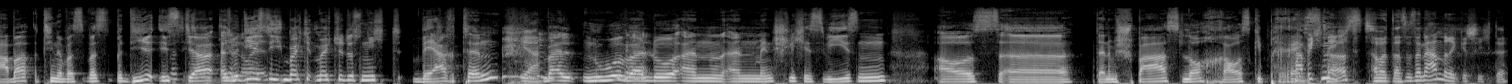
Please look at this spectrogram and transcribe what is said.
Aber Tina, was, was bei dir ist ist ja, dir also bei dir ist, ich möchte, möchte das nicht werten, Ja. weil nur weil du ein, ein menschliches Wesen aus äh, deinem Spaßloch rausgepresst Habe ich nicht. hast. Aber das ist eine andere Geschichte.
